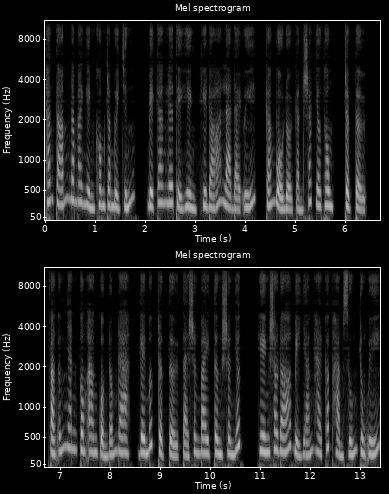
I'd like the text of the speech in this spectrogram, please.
Tháng 8 năm 2019, bị can Lê Thị Hiền khi đó là đại úy, cán bộ đội cảnh sát giao thông, trật tự. Phản ứng nhanh công an quận Đống Đa gây mất trật tự tại sân bay Tân Sơn Nhất. Hiền sau đó bị giáng hai cấp hàm xuống trung úy.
